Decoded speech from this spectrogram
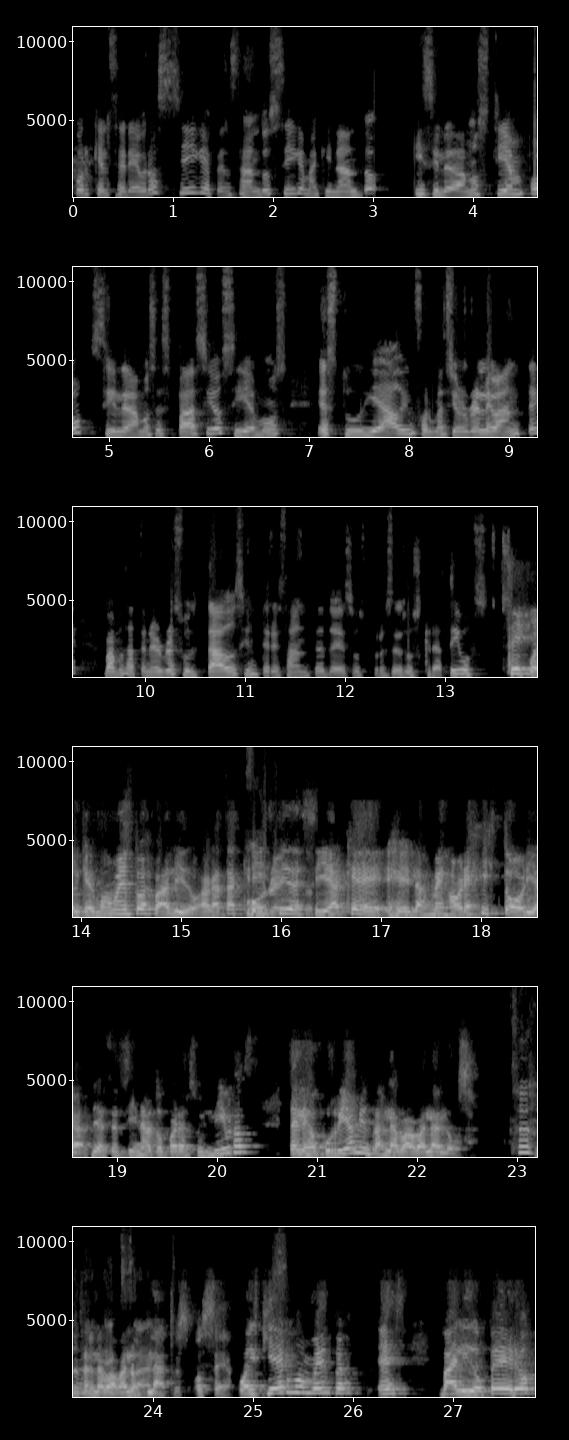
porque el cerebro sigue pensando, sigue maquinando y si le damos tiempo, si le damos espacio, si hemos estudiado información relevante, vamos a tener resultados interesantes de esos procesos creativos. Sí, cualquier momento es válido. Agatha Christie decía que eh, las mejores historias de asesinato para sus libros se les ocurría mientras lavaba la losa, mientras lavaba los platos. O sea, cualquier momento es, válido, pero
